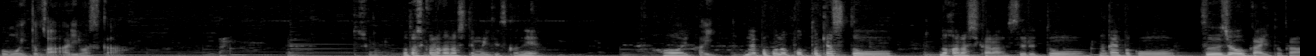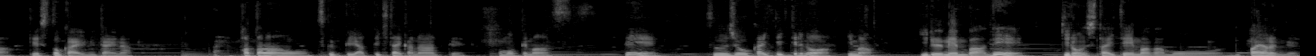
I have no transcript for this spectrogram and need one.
思いとかありますか？私から話してもいいですかね。はい。はい。まあ、やっぱこのポッドキャストの話からすると、なんかやっぱこう、通常会とかゲスト会みたいなパターンを作ってやっていきたいかなって思ってます。で、通常会って言ってるのは今いるメンバーで議論したいテーマがもういっぱいあるんで、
